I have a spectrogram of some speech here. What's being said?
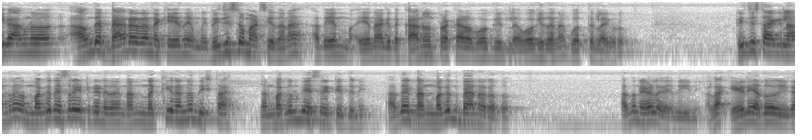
ಈಗ ಅವನು, ಅವನದೇ ಬ್ಯಾನರ್ ಅನ್ನಕ್ಕೆ ಏನೇ ರಿಜಿಸ್ಟರ್ ಮಾಡಿಸಿದಾನ, ಅದು ಏನು ಏನಾಗಿದೆ, ಕಾನೂನು ಪ್ರಕಾರ ಹೋಗಿಲ್ಲ ಹೋಗಿದಾನ ಗೊತ್ತಿಲ್ಲ ಇವರು. ರಿಜಿಸ್ಟರ್ ಆಗಿಲ್ಲ ಅಂದರೆ ಅವ್ನ ಮಗನ ಹೆಸರೇ ಇಟ್ಕೊಂಡಿದ್ದಾನೆ ನನ್ನ ನಕ್ಕೀರ್ ಅನ್ನೋದು ಇಷ್ಟ ನನ್ನ ಮಗನಿಗೆ ಹೆಸರು ಇಟ್ಟಿದ್ದೀನಿ, ಅದೇ ನನ್ನ ಮಗನ ಬ್ಯಾನರ್ ಅದು. ಅದನ್ನು ಹೇಳು, ಇದು ಅಲ್ಲ, ಹೇಳಿ ಅದು ಈಗ,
